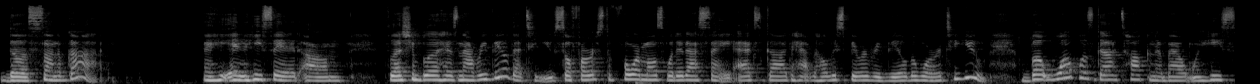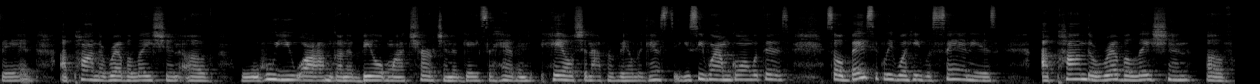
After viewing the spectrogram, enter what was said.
the Son of God. And he and he said, um, Flesh and blood has not revealed that to you. So, first and foremost, what did I say? Ask God to have the Holy Spirit reveal the word to you. But what was God talking about when He said, Upon the revelation of who you are, I'm going to build my church and the gates of heaven, hell shall not prevail against it? You see where I'm going with this? So, basically, what He was saying is, Upon the revelation of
